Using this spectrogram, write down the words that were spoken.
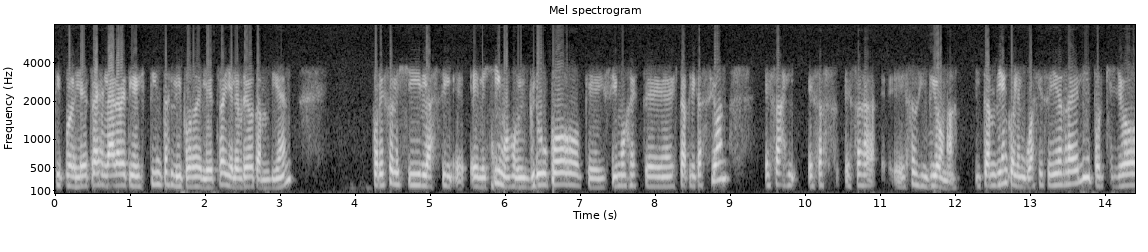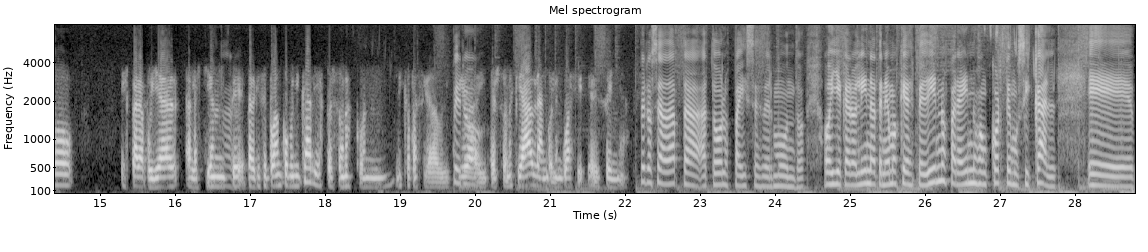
tipos de letras, el árabe tiene distintos tipos de letras y el hebreo también. Por eso elegí la, elegimos el grupo que hicimos este, esta aplicación, esas, esas, esas, esos idiomas y también con lenguaje israelí, porque yo es para apoyar a la gente, para que se puedan comunicar las personas con discapacidad auditiva y personas que hablan con lenguaje de señas. Pero se adapta a todos los países del mundo. Oye, Carolina, tenemos que despedirnos para irnos a un corte musical. Eh,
